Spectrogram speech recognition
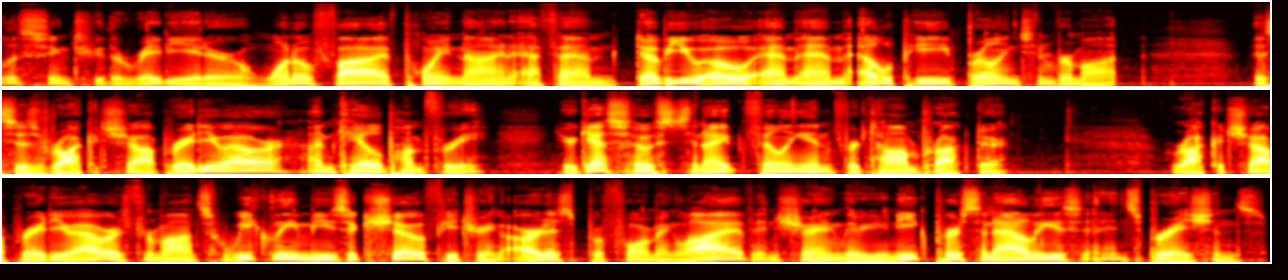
You're listening to the Radiator 105.9 FM WOMMLP Burlington, Vermont. This is Rocket Shop Radio Hour. I'm Caleb Humphrey, your guest host tonight, filling in for Tom Proctor. Rocket Shop Radio Hour is Vermont's weekly music show featuring artists performing live and sharing their unique personalities and inspirations.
